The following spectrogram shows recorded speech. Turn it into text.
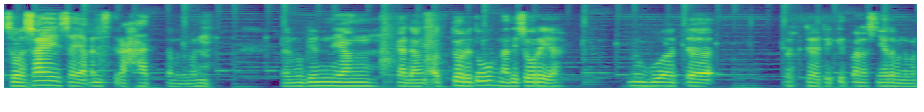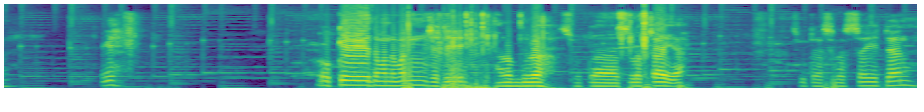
selesai saya akan istirahat teman-teman. Dan mungkin yang kandang outdoor itu nanti sore ya. Nunggu ada reda dikit panasnya teman-teman. Oke. Oke teman-teman jadi Alhamdulillah sudah selesai ya sudah selesai dan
